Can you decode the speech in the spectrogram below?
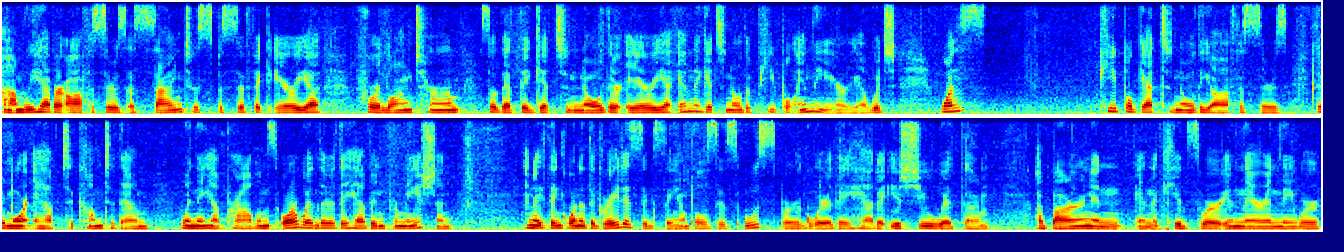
Um, we have our officers assigned to a specific area for long term so that they get to know their area and they get to know the people in the area, which once people get to know the officers, they're more apt to come to them when they have problems or whether they have information. And I think one of the greatest examples is Oostburg, where they had an issue with um, a barn and, and the kids were in there and they were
